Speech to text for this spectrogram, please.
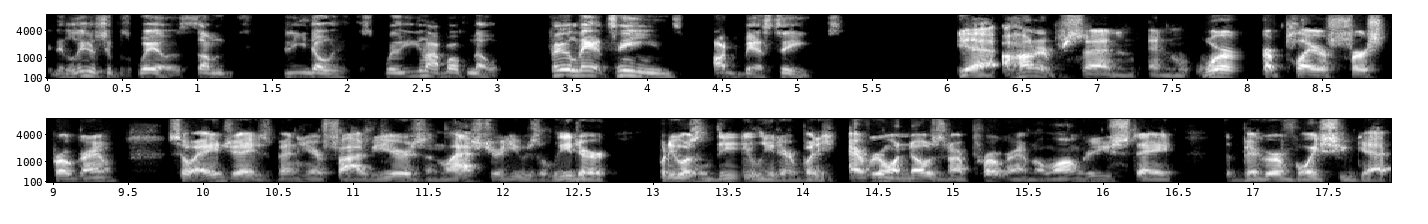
and the leadership as well. It's some you know, you and I both know player-led teams are the best teams. Yeah, hundred percent. And we're a player-first program. So AJ has been here five years, and last year he was a leader, but he wasn't the leader. But everyone knows in our program, the longer you stay, the bigger a voice you get,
